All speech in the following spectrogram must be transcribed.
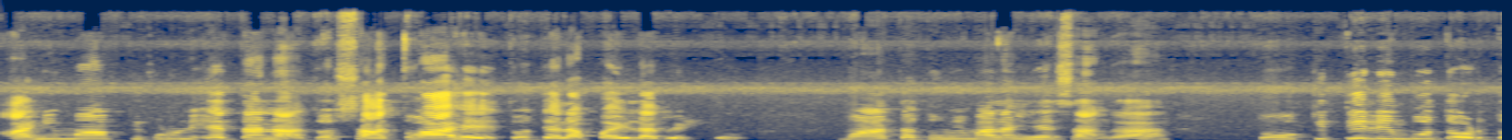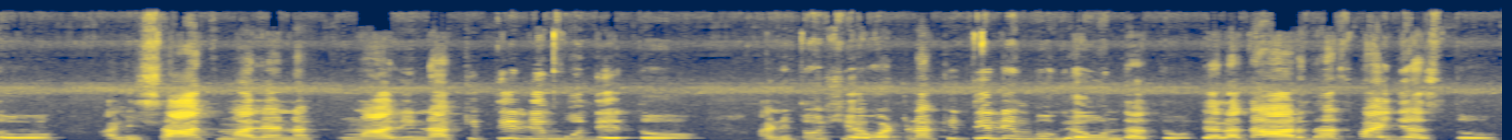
आणि मग तिकडून येताना जो सातवा आहे तो त्याला पहिला भेटतो. मग आता तुम्ही मला हे सांगा तो किती लिंबू तोडतो? आणि सात माल्यांना मालींना किती लिंबू देतो? आणि तो शेवटला किती लिंबू घेऊन जातो? त्याला तर अर्धाच पाहिजे असतो.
